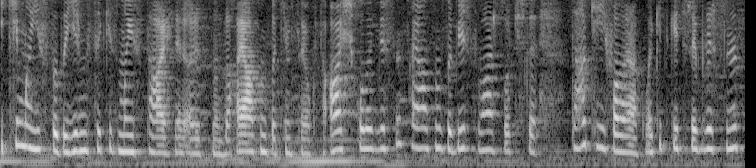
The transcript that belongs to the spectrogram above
2 Mayıs'ta da 28 Mayıs tarihleri arasında da hayatınızda kimse yoksa aşık olabilirsiniz. Hayatınızda birisi varsa o kişiyle daha keyif alarak vakit geçirebilirsiniz.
